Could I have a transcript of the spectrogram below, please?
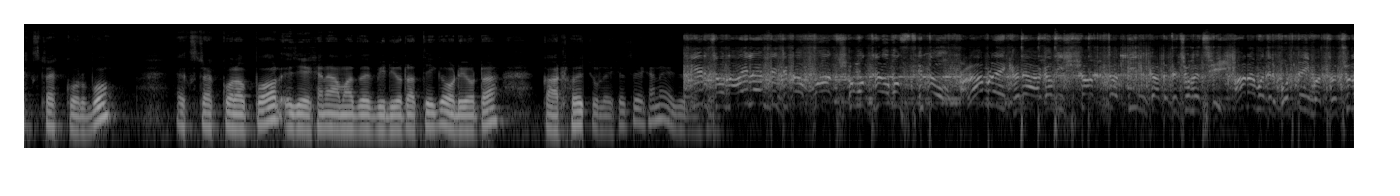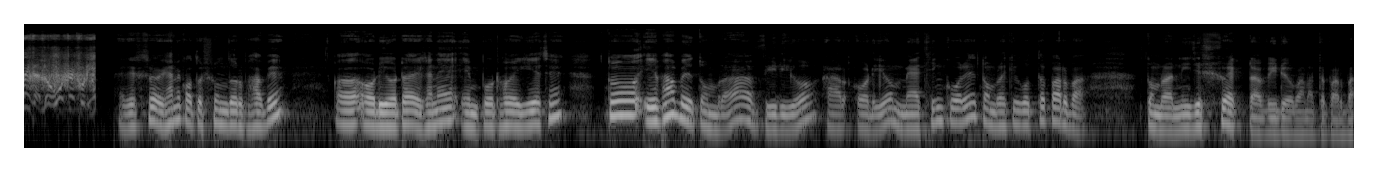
এক্সট্রাক্ট করব। এক্সট্রাক্ট করার পর এই যে এখানে আমাদের ভিডিওটা থেকে অডিওটা কাট হয়ে চলে এসেছে এখানে। এই যে দেখছ এখানে কত সুন্দরভাবে অডিওটা এখানে ইম্পোর্ট হয়ে গিয়েছে। তো এভাবে তোমরা ভিডিও আর অডিও ম্যাচিং করে তোমরা কি করতে পারবা? তোমরা নিজস্ব একটা ভিডিও বানাতে পারবা।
